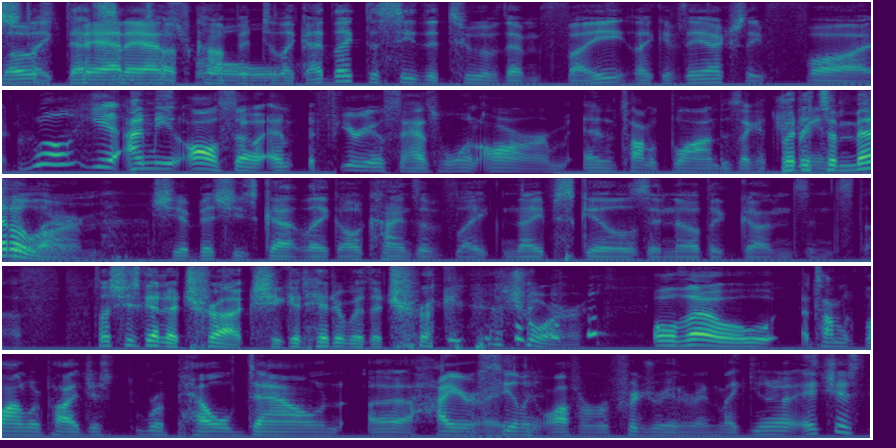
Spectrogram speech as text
badass. like that's some tough competition. Like I'd like to see the two of them fight. Like if they actually fought. Well, yeah. I mean, also, and Furiosa has one arm, and Atomic Blonde is like a. But it's a metal killer. arm. She, I bet she's got like all kinds of like knife skills and other guns and stuff. Plus, she's got a truck. She could hit her with a truck. Sure. Although Atomic Blonde would probably just rappel down a higher Right. ceiling off a refrigerator, and like you know, it's just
